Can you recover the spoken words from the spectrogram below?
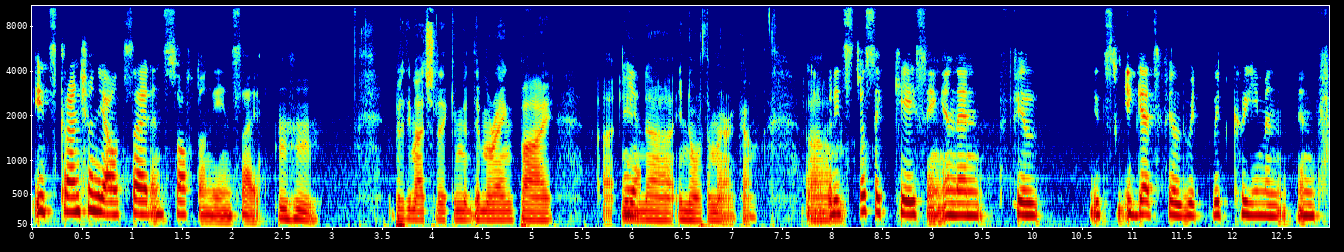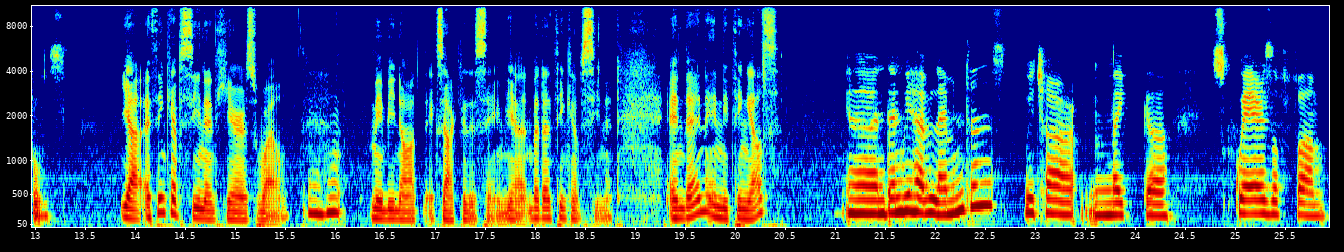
It's crunchy on the outside and soft on the inside. Mm-hmm. Pretty much like the meringue pie uh, in uh, in North America. Yeah, Um, but it's just a casing, and then filled. It's it gets filled with with cream and and fruits. Yeah, I think I've seen it here as well. Mm-hmm. Maybe not exactly the same. Yeah, but I think I've seen it. And then anything else? And then we have lamingtons, which are mm, like uh, squares of um,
